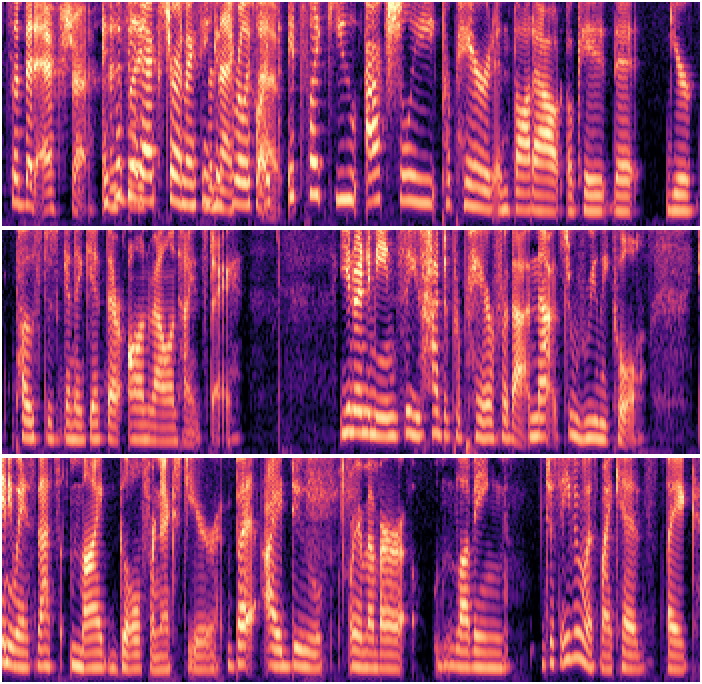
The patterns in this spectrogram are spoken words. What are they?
It's a bit extra. It's, a bit like extra and I think it's really cool. It's it's like you actually prepared and thought out, okay, that your post is going to get there on Valentine's Day. You know what I mean? So you had to prepare for that and that's really cool. Anyways, that's my goal for next year. But I do remember loving just even with my kids like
